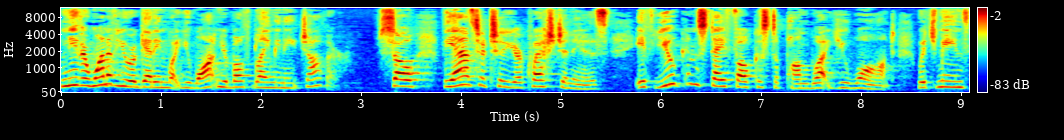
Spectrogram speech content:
Neither one of you are getting what you want, and you're both blaming each other. So the answer to your question is, if you can stay focused upon what you want, which means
